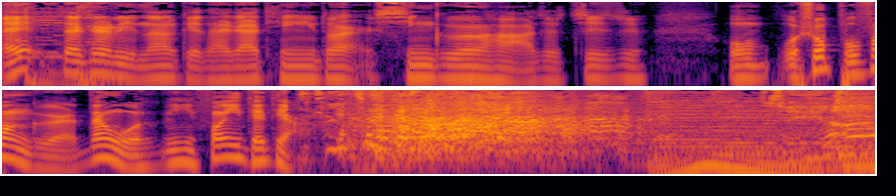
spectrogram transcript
哎，在这里呢，给大家听一段新歌哈，就这这，我我说不放歌，但我给你放一点点儿。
